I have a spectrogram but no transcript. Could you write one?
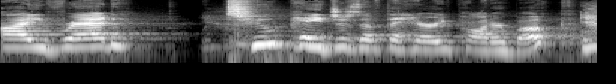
I read two pages of the Harry Potter book and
